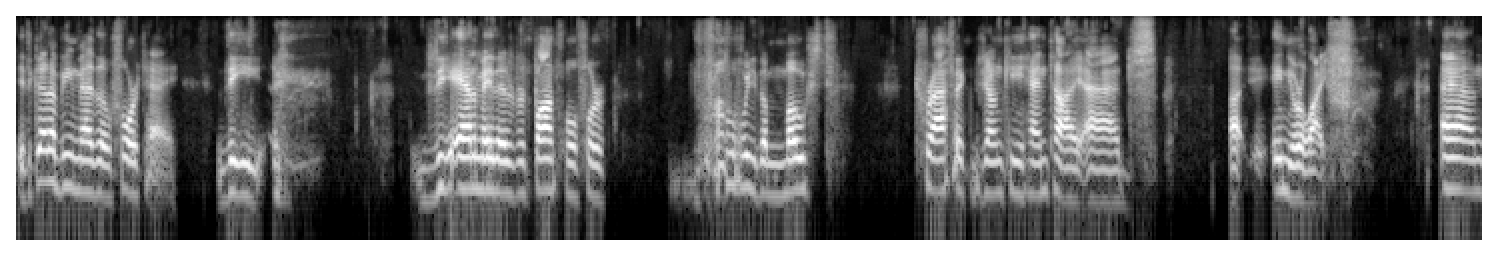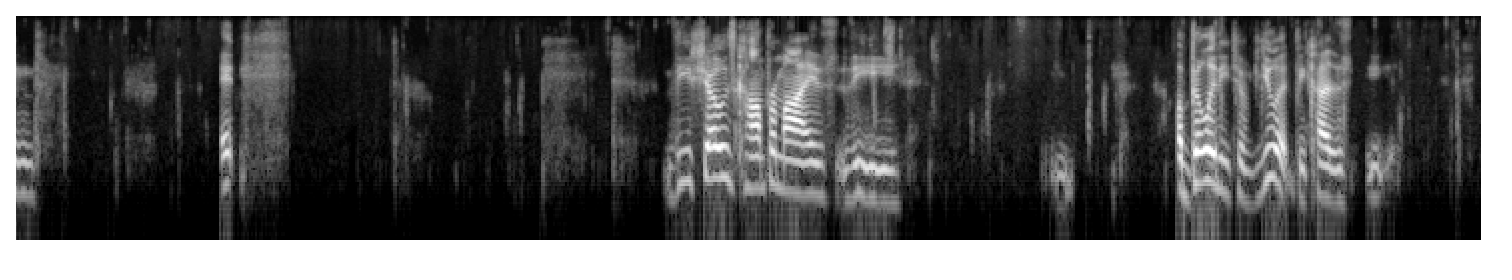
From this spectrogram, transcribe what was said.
It's gonna be Mezzo Forte, the the anime that is responsible for probably the most TrafficJunky hentai ads uh, in your life, and it these shows compromise the ability to view it because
